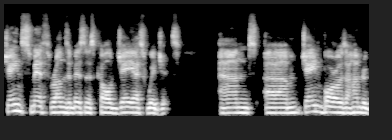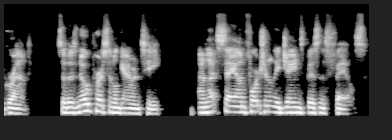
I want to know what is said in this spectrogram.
Jane Smith runs a business called JS Widgets, and um, Jane borrows a hundred grand. So there's no personal guarantee, and let's say unfortunately Jane's business fails.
